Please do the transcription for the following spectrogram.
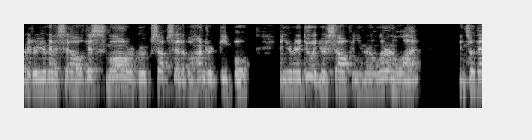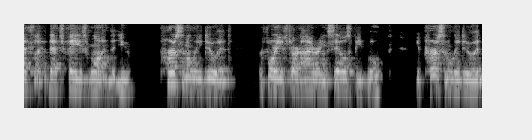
right? Or you're going to sell this smaller group subset of 100 people, and you're going to do it yourself, and you're going to learn a lot. And so that's like that's phase one that you personally do it before you start hiring salespeople. You personally do it,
